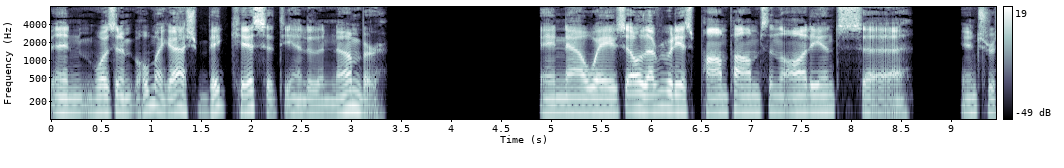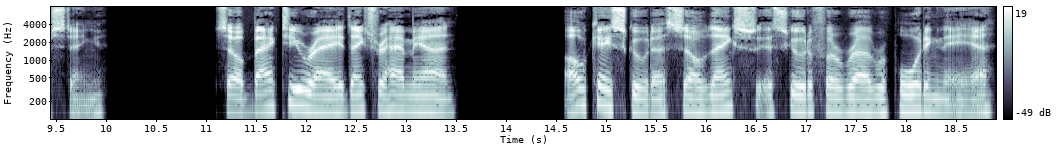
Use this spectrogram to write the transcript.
and wasn't, oh my gosh, big kiss at the end of the number. And now waves. Oh, everybody has pom poms in the audience. Uh, interesting. So back to you, Ray. Thanks for having me on. Okay, Scooter. So thanks, Scooter, for uh, reporting there.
